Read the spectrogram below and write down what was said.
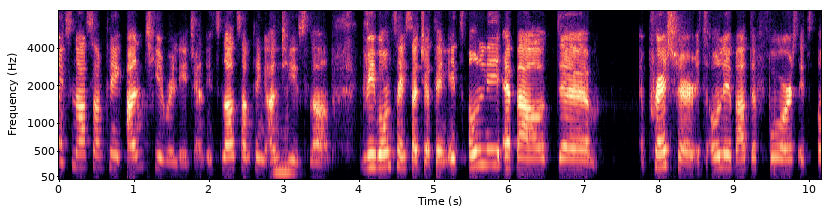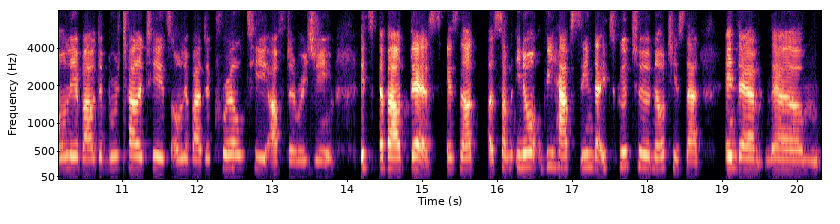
it's not something anti-religion. It's not something anti-Islam. We won't say such a thing. It's only about the pressure it's only about the force it's only about the brutality it's only about the cruelty of the regime it's about this it's not uh, some you know we have seen that it's good to notice that in the um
